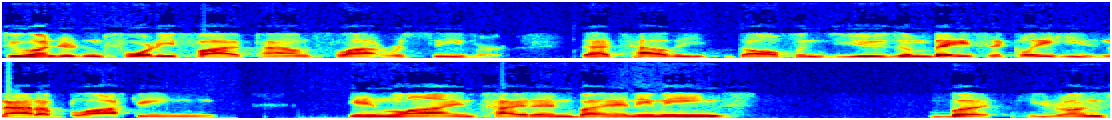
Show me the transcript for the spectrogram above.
245 pound slot receiver. That's how the Dolphins use him. Basically, he's not a blocking inline tight end by any means, but he runs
